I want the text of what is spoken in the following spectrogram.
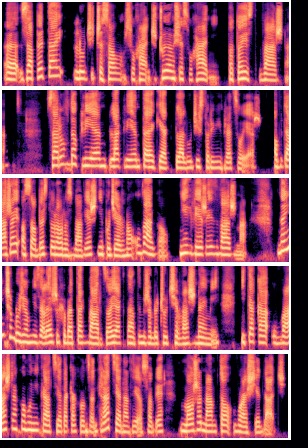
e, zapytaj ludzi, czy są słuchani, czy czują się słuchani, bo to jest ważne. Zarówno klient, dla klienta, jak, dla ludzi, z którymi pracujesz. Obdarzaj osobę, z którą rozmawiasz, niepodzielną uwagą. Niech wie, że jest ważna. Na niczym ludziom nie zależy chyba tak bardzo, jak na tym, żeby czuć się ważnymi. I taka uważna komunikacja, taka koncentracja na tej osobie może nam to właśnie dać.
